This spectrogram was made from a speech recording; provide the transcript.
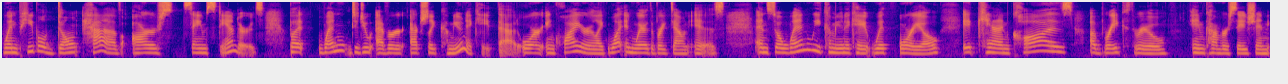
when people don't have our same standards. But when did you ever actually communicate that or inquire like what and where the breakdown is? And so when we communicate with oreo it can cause a breakthrough in conversation,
